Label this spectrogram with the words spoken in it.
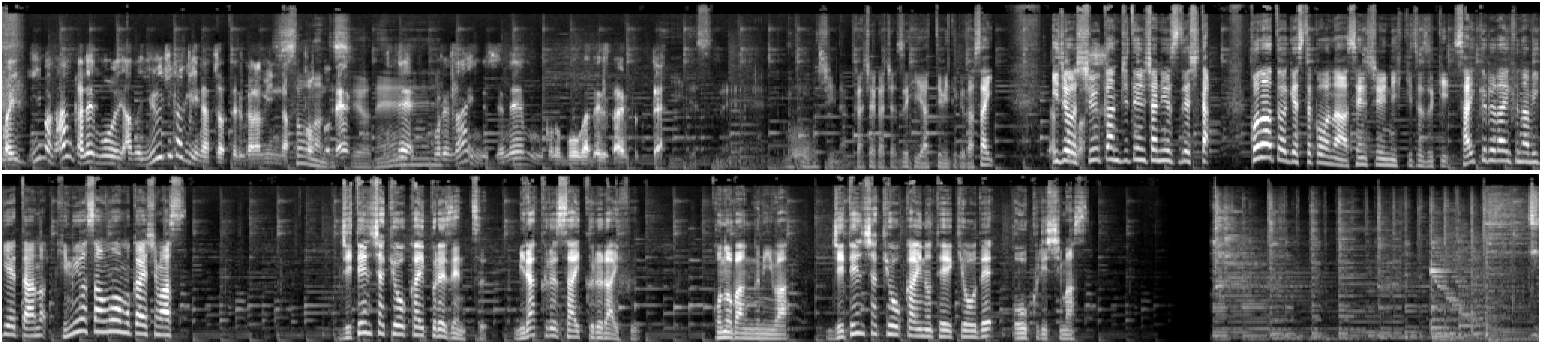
まあ、今なんかねもうあの U 字鍵になっちゃってるからみんなほそうなんとんどねですよね。ねこれないんですよねもうこの棒が出るタイプって。いいですね。僕も欲しいな。ガチャガチャぜひやってみてください。以上週刊自転車ニュースでした。この後はゲストコーナー先週に引き続きサイクルライフナビゲーターの絹代さんをお迎えします。自転車協会プレゼンツミラクルサイクルライフ。この番組は自転車協会の提供でお送りします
